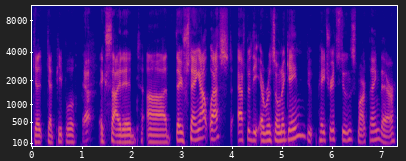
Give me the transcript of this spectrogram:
Get get people Yeah. excited. Uh, they're staying out west after the Arizona game. The Patriots doing the smart thing there.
